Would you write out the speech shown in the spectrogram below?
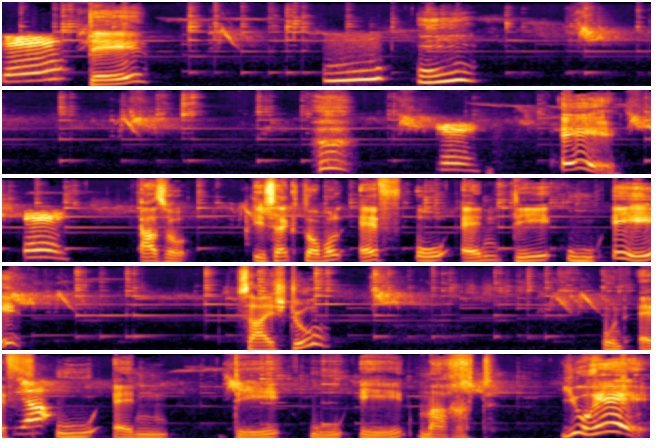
D. D. U. U. G. E. E. Also, ich sag nochmal F-O-N-D-U-E. Sagst du? Und F-U-N-D-U-E macht Juhe!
